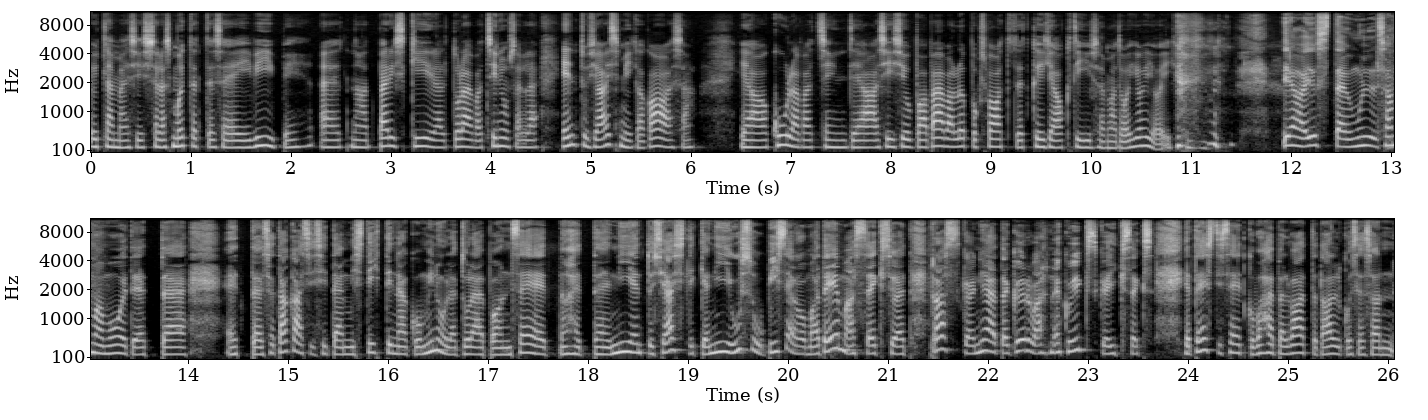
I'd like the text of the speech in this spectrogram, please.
ütleme siis selles mõtetes ei viibi, et nad päris kiirelt tulevad sinu selle entusiasmiga kaasa ja kuulavad sind ja siis juba päeva lõpuks vaatad, et kõige aktiivsemad oi-oi-oi ja just äh, mul samamoodi, et, äh, et see tagasiside, mis tihti nagu minule tuleb, on see, et noh, et nii entusiastlik ja nii usub ise oma teemasse, eks ju, et raske on jääda kõrval nagu ükskõikseks. ja tõesti see, et kui vahepeal vaatad, alguses on,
